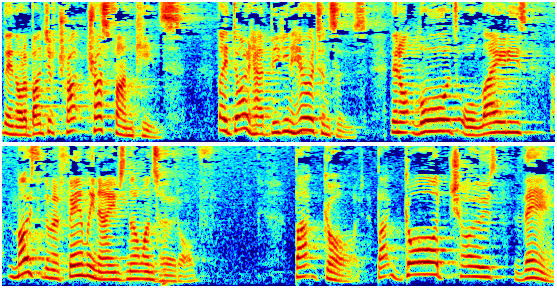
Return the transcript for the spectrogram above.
They're not a bunch of tr- trust fund kids. They don't have big inheritances. They're not lords or ladies. Most of them have family names no one's heard of. But God, but God chose them,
